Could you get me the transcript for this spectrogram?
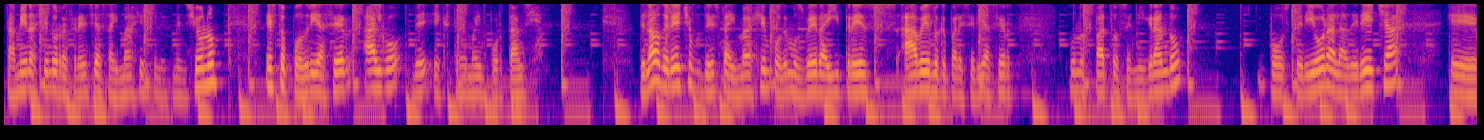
también haciendo referencia a esa imagen que les menciono, esto podría ser algo de extrema importancia. Del lado derecho de esta imagen podemos ver ahí tres aves, lo que parecería ser unos patos emigrando. Posterior a la derecha eh,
